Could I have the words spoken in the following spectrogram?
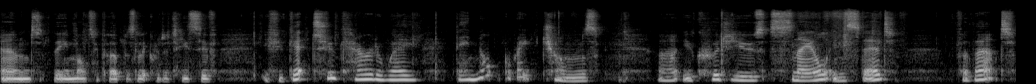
and the multi-purpose liquid adhesive, if you get too carried away, they're not great chums. Uh, you could use snail instead for that,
